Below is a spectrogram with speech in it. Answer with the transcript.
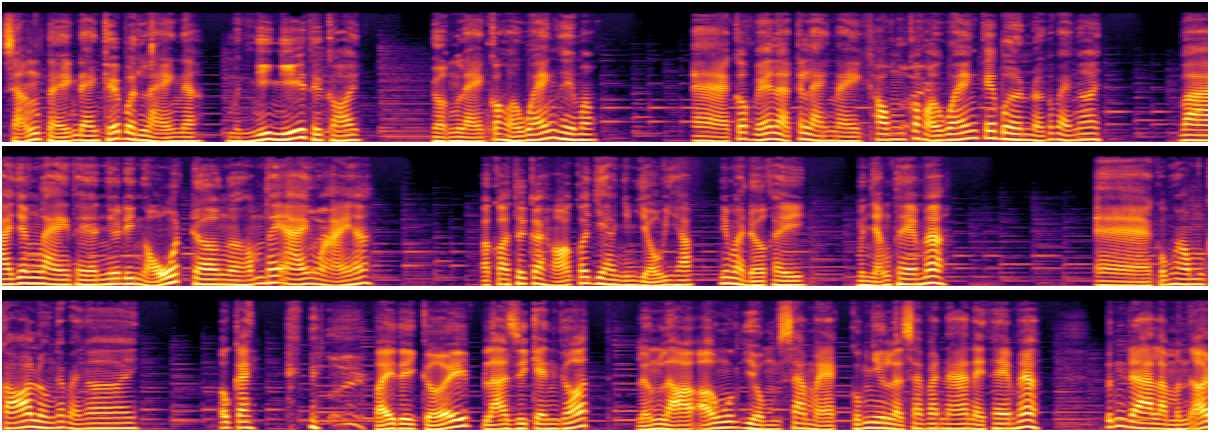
Sẵn tiện đang kế bên làng nè. Mình nghi nghía thử coi. Gần làng có hội quán thêm không? À có vẻ là cái làng này không có hội quán kế bên rồi các bạn ơi. Và dân làng thì hình như đi ngủ hết trơn rồi, không thấy ai ngoài ha và coi thử coi họ có giao nhiệm vụ gì không nếu mà được thì mình nhận thêm ha. À cũng không có luôn các bạn ơi. Ok. Vậy thì cưỡi Blaziken God lượn lờ ở một vùng sa mạc cũng như là savannah này thêm ha. Tính ra là mình ở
